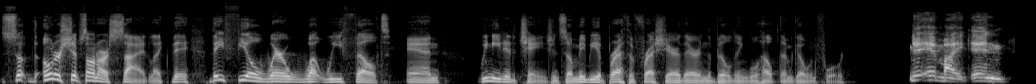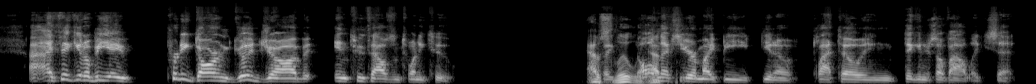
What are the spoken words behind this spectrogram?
so the ownership's on our side. Like they they feel where what we felt and we needed a change. And so maybe a breath of fresh air there in the building will help them going forward. It might. And I think it'll be a pretty darn good job in 2022. Absolutely. Like all next year might be, you know, plateauing, digging yourself out, like you said.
